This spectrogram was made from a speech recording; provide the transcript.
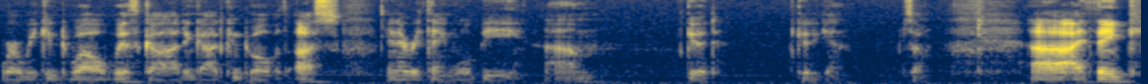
where we can dwell with God and God can dwell with us, and everything will be um, good, good again. So uh, I think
